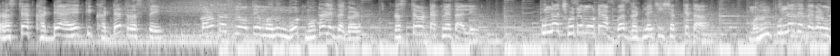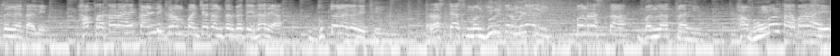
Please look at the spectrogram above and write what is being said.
रस्त्यात खड्डे आहेत की खड्ड्यात रस्ते? कळतच नव्हते म्हणून मोठमोठाले दगड रस्त्यावर टाकण्यात आले. पुन्हा छोटे मोठे अपघात घडण्याची शक्यता म्हणून पुन्हा ते दगड उचलण्यात आले. हा प्रकार आहे कांडली ग्रामपंचायत अंतर्गत येणाऱ्या गुप्तनगर येथील. रस्त्यास मंजुरी तर मिळाली पण रस्ता बनलाच नाही. हा भोंगळ कारभार आहे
